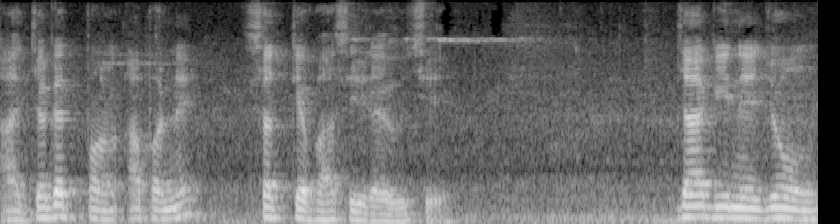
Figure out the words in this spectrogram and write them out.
આ જગત પણ આપણને સત્ય ભાસી રહ્યું છે. જાગીને જોઉં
